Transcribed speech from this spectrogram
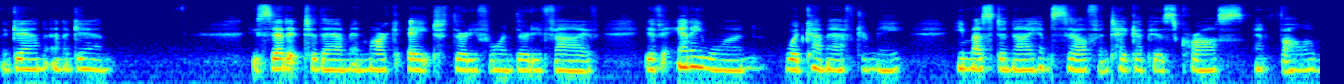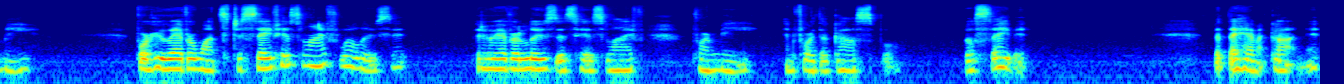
again and again. He said it to them in Mark 8 34 and 35. If anyone would come after me, he must deny himself and take up his cross and follow me. For whoever wants to save his life will lose it, but whoever loses his life for me and for the gospel will save it. But they haven't gotten it,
